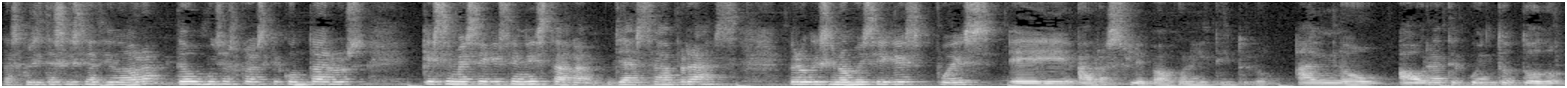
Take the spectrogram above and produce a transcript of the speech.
las cositas que estoy haciendo ahora. Tengo muchas cosas que contaros, que si me sigues en Instagram ya sabrás, pero que si no me sigues pues eh, habrás flipado con el título. I know, ahora te cuento todo.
